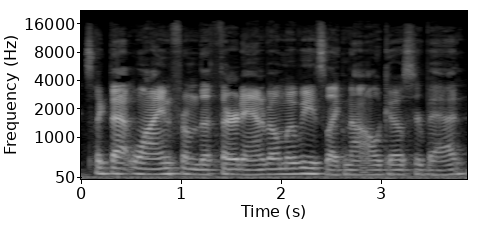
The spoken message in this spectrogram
It's like that line from the third Annabelle movie. It's like not all ghosts are bad.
